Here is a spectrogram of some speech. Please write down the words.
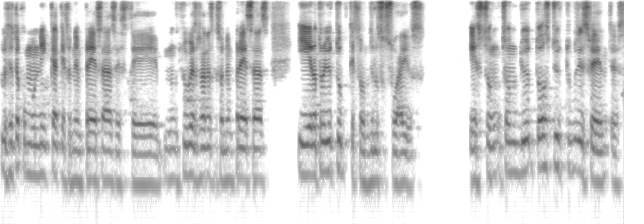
Luisito Comunica, que son empresas, este, youtubers grandes que son empresas, y el otro YouTube que son de los usuarios. son, son dos YouTube diferentes.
